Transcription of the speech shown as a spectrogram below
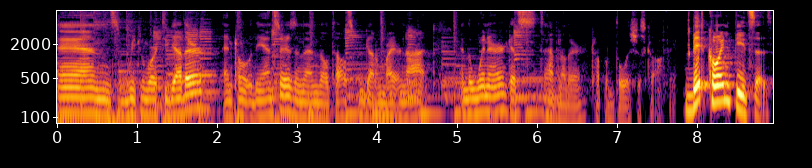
And we can work together and come up with the answers, and then they'll tell us if we got them right or not. And the winner gets to have another cup of delicious coffee. Bitcoin pizzas.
